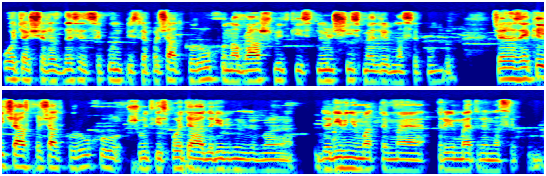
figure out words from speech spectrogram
Потяг через 10 секунд після початку руху набрав швидкість 0,6 метрів на секунду. Через який час початку руху швидкість потяга дорівнюватиме 3 метри на секунду?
